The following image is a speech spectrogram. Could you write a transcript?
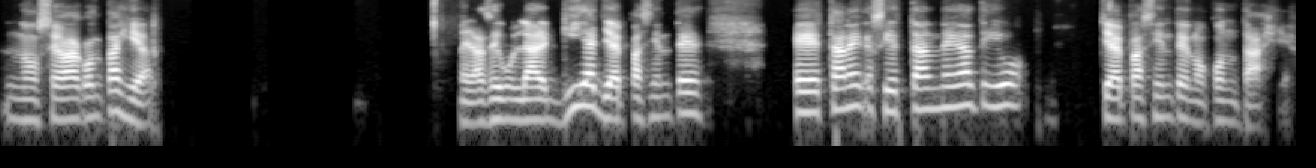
no se va a contagiar. ¿verdad? Según la guía, ya el paciente está, si está negativo, ya el paciente no contagia.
